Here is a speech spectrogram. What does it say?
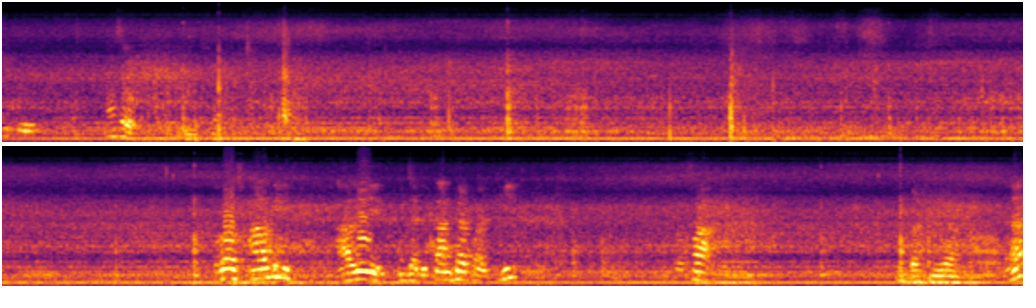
Itu. Masuk. Terus alif, alif menjadi tanda bagi rofa. Tasnia. Hah?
